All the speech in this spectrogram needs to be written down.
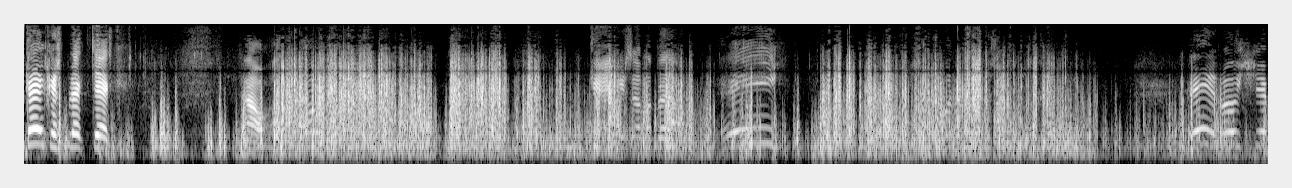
Kijk eens, Blackjack. Nou, Kijk eens, Annabel. Hé. Hé, hey, Roosje.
